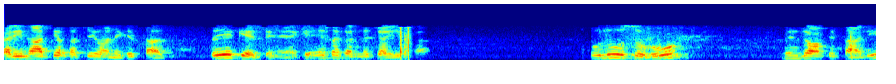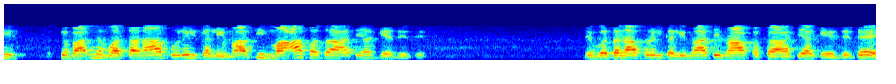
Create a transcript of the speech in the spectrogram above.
करीमात के फंसे होने के साथ। तो ये कहते हैं कि ऐसा करना चाहिए था। तालीफ। उसके बाद में वतनापुर कलीमाती मा फसाहतिया कह देते। जब वतनापुर कलीमाती मा फसाहतिया कह देते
